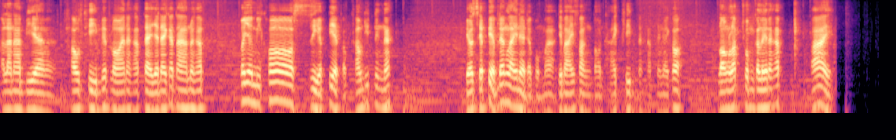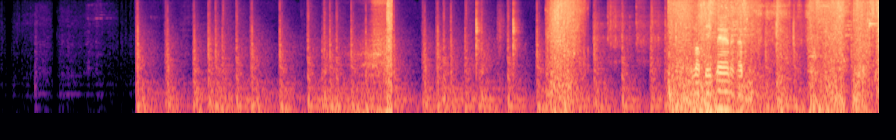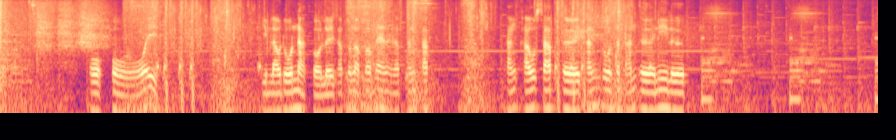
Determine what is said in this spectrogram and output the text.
อารานาเบียเข้าทีมเรียบร้อยนะครับ แต่อย่างใดก็ตามนะครับ ก็ยังมีข้อเสียเปรียบกับเขานิดนึงนะ เดี๋ยวเสียเปรียบเรื่องอะไรเนี่ยเดี๋ยวผมมาอธิบายให้ฟังตอนท้ายคลิปนะครับ ยังไงก็ลองรับชมกันเลยนะครับไปสำหรับเด็กแรกนะครับ โอ้โหทีมเราโดนหนักก่อนเลยครับสำหรับรอบแรกนะครับ ทั้งซับ ทั้งเขาซับเอ่ยทั้งโดนสตันเอ่ยนี่เลย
